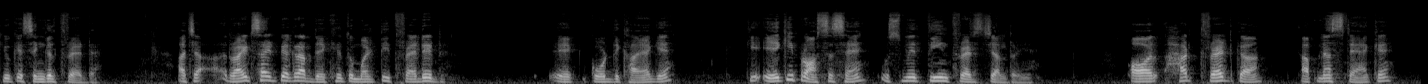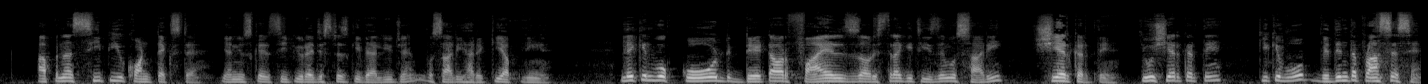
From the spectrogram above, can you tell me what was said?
کیونکہ سنگل تھریڈ ہے اچھا رائٹ right سائڈ پہ اگر آپ دیکھیں تو ملٹی تھریڈڈ ایک کوڈ دکھایا گیا کہ ایک ہی پروسیس ہے اس میں تین تھریڈز چل رہے ہیں اور ہر تھریڈ کا اپنا اسٹیک ہے اپنا سی پی یو کانٹیکسٹ ہے یعنی اس کے سی پی یو رجسٹر کی ویلو جو ہے وہ ساری ہر ایک کی اپنی ہے لیکن وہ کوڈ ڈیٹا اور فائلز اور اس طرح کی چیزیں وہ ساری شیئر کرتے ہیں کیوں شیئر کرتے ہیں کیونکہ وہ ود ان دا پروسیس ہیں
